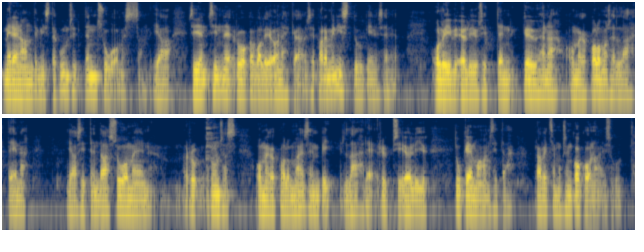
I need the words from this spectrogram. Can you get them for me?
merenantimista kuin sitten Suomessa. Ja siihen, sinne ruokavalioon ehkä se paremmin istuukin se oliiviöljy sitten köyhänä omega-3 lähteenä ja sitten taas Suomeen runsas omega-3 lähde rypsiöljy tukemaan sitä ravitsemuksen kokonaisuutta.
